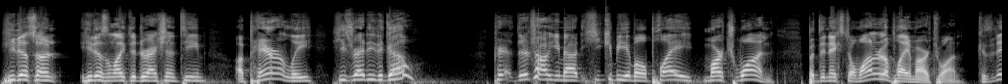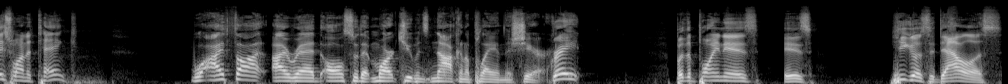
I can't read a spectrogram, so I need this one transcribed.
he doesn't he doesn't like the direction of the team. Apparently, he's ready to go. They're talking about he could be able to play March 1, but the Knicks don't want him to play March 1 because the Knicks want to tank. Well, I thought I read also that Mark Cuban's not going to play him this year. Great. But the point is, is he goes to Dallas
